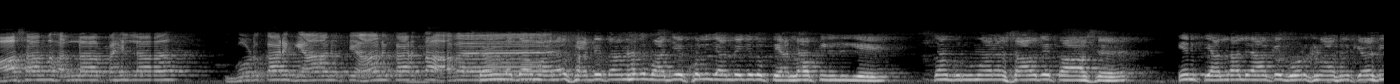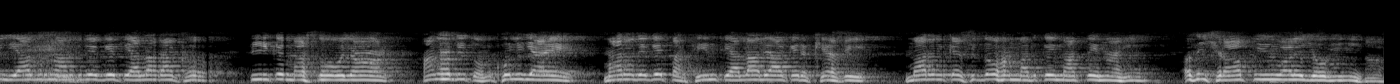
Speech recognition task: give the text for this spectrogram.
ਆਸਾ ਮਹੱਲਾ ਪਹਿਲਾ, ਗੁੜ ਕਰ ਗਿਆਨ, ਧਿਆਨ ਕਰ ਧਾਵੈ। ਕਹਿਣ ਲੱਗਾ ਮਹਾਰਾਜ, ਸਾਡੇ ਤਾਂ ਨਾ ਦਰਵਾਜ਼ੇ ਖੁੱਲ ਜਾਂਦੇ ਜਦੋਂ ਪਿਆਲਾ ਪੀ ਲਈਏ। ਤਾਂ ਗੁਰੂ ਮਹਾਰਾਜ ਸਾਹਿਬ ਦੇ ਪਾਸ ਇਹਨ ਪਿਆਲਾ ਲਿਆ ਕੇ ਗੋਰਖਨਾਥ ਨੇ ਕਿਹਾ ਸੀ, ਲਿਆ ਗੁਰੂ ਨਾਨਕ ਦੇ ਅੱਗੇ ਪਿਆਲਾ ਰੱਖ, ਪੀ ਕੇ ਮਸਤ ਹੋ ਜਾਣ। ਅਨਹਦ ਦੀ ਧੁਨ ਖੁੱਲ ਜਾਏ। ਮਹਾਰਾਜ ਦੇ ਅੱਗੇ ਭਰਤੀ ਨੂੰ ਪਿਆਲਾ ਲਿਆ ਕੇ ਰੱਖਿਆ ਸੀ। ਮਹਾਰਾਜ ਕੇ ਸਿੱਧੋ ਹਮ ਮਦ ਕੇ ਮਾਤੇ ਨਹੀਂ, ਅਸੀਂ ਸ਼ਰਾਬ ਪੀਣ ਵਾਲੇ ਯੋਗੀ ਨਹੀਂ ਹਾਂ।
